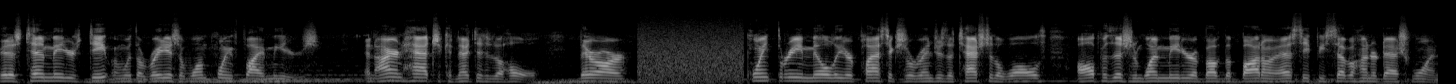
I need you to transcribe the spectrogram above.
It is 10 meters deep and with a radius of 1.5 meters. An iron hatch is connected to the hole. There are 0.3 ml plastic syringes attached to the walls, all positioned 1 meter above the bottom of SCP-700-1.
